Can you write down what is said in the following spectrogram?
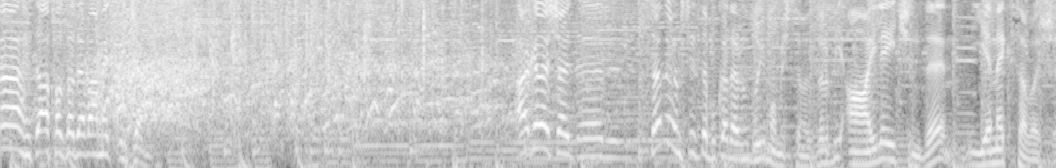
Ah, daha fazla devam etmeyeceğim. Arkadaşlar e, sanırım siz de bu kadarını duymamışsınızdır. Bir aile içinde yemek savaşı.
